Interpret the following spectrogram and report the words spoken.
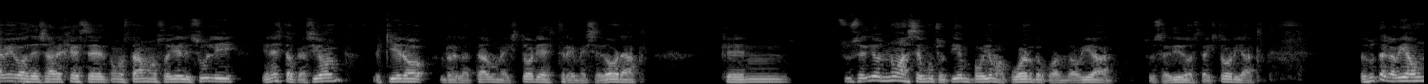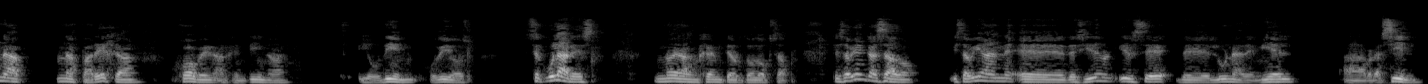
amigos de Share Gesed, ¿cómo estamos? Soy Eli Zuli y en esta ocasión les quiero relatar una historia estremecedora que sucedió no hace mucho tiempo, yo me acuerdo cuando había sucedido esta historia. Resulta que había una, una pareja joven argentina, Yehudim, judíos, seculares, no eran gente ortodoxa, que se habían casado y se habían eh, decidido irse de luna de miel a Brasil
